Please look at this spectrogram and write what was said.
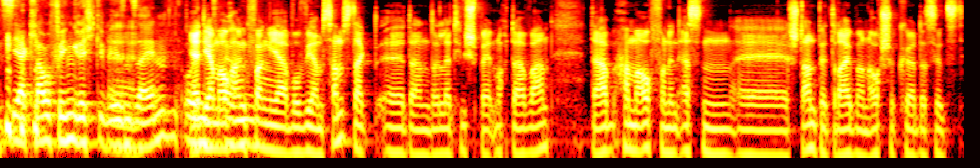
sehr klaufingrig gewesen sein. Und, ja, die haben auch ähm, angefangen, ja, wo wir am Samstag äh, dann relativ spät noch da waren, da haben wir auch von den ersten äh, Standbetreibern auch schon gehört, dass jetzt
